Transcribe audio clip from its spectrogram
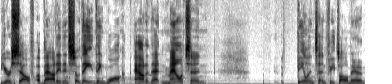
yourself about it. And so they, they walk out of that mountain feeling 10 feet tall, man.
